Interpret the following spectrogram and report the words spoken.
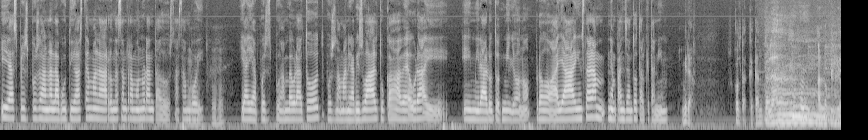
i després pues, a la botiga estem a la Ronda Sant Ramon 92, a Sant Boi. Uh -huh. i allà pues, podem veure tot pues, de manera visual, tocar, veure i, i mirar-ho tot millor, no? Però allà a Instagram anem penjant tot el que tenim. Mira, escolta, que canta Blanc el loquillo.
